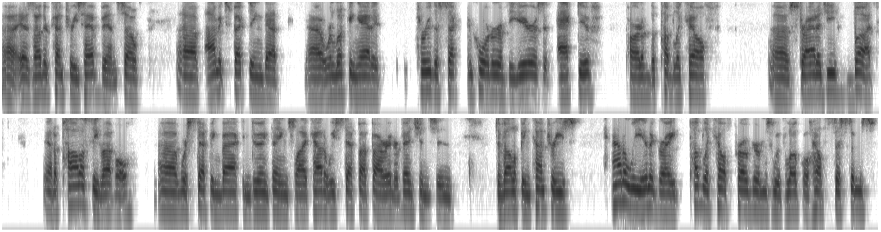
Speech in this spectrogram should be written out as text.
uh, as other countries have been. So uh, I'm expecting that uh, we're looking at it through the second quarter of the year as an active part of the public health uh, strategy. But at a policy level, uh, we're stepping back and doing things like how do we step up our interventions in developing countries? How do we integrate public health programs with local health systems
